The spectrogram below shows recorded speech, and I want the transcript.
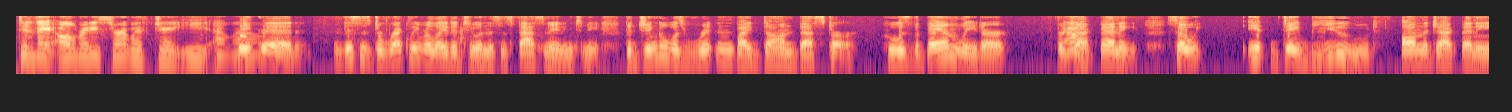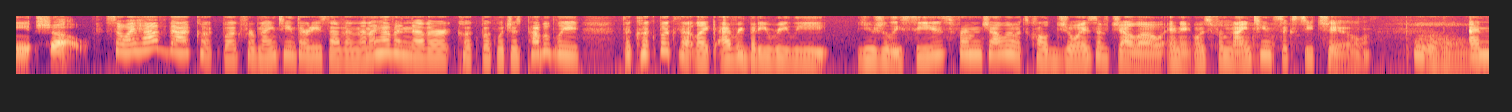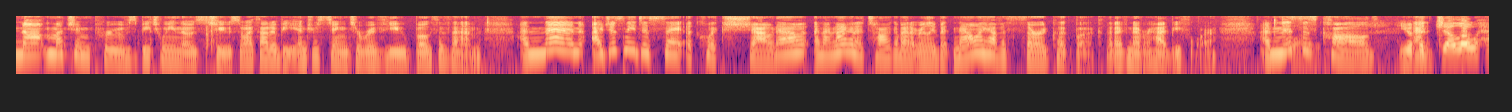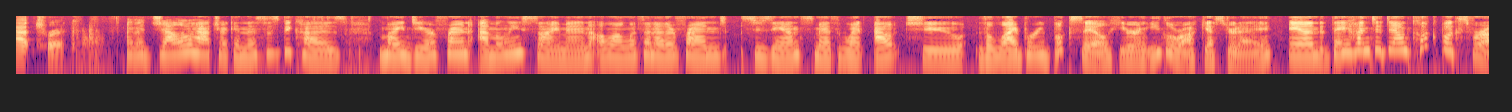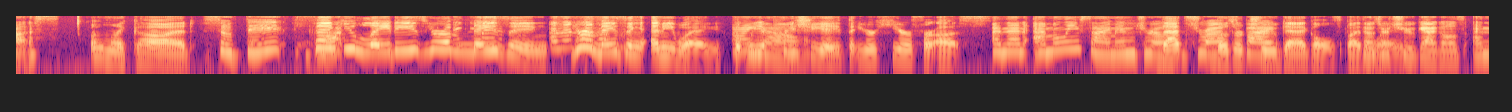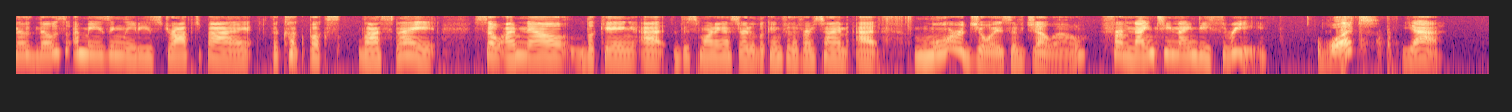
Did they already start with J E L L? They did. This is directly related to, and this is fascinating to me. The jingle was written by Don Bestor, who was the band leader for Oh. Jack Benny. So it debuted on the Jack Benny show. So I have that cookbook from 1937. Then I have another cookbook, which is probably the cookbook that like everybody really usually sees from Jello. It's called Joys of Jello, and it was from 1962. And not much improves between those two, so I thought it'd be interesting to review both of them. And then I just need to say a quick shout out, and I'm not going to talk about it really, but now I have a third cookbook that I've never had before. And this is called You have a Jello hat trick. I have a Jello hat trick, and this is because my dear friend Emily Simon, along with another friend Suzanne Smith, went out to the library book sale here in Eagle Rock yesterday, and they hunted down cookbooks for us. Oh my God. So they Thank you, ladies. You're amazing. then You're amazing anyway. But I we know. appreciate that you're here for us. And then Emily Simon drove. That's those are by, true gaggles, by the Those way. Those are true gaggles. And th- those amazing ladies dropped by the cookbooks last night. So I'm now looking at this morning I started looking for the first time at more Joys of Jello from 1993. What? Yeah.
